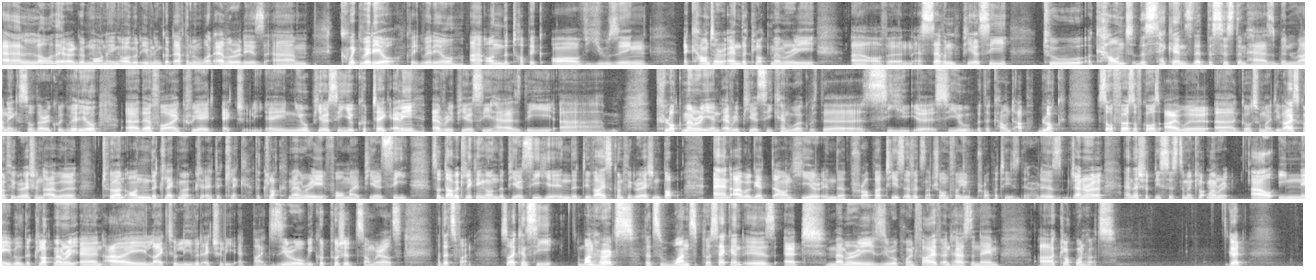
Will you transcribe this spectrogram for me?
Hello there, good morning or good evening, good afternoon, whatever it is. Um, quick video, quick video uh, on the topic of using a counter and the clock memory uh, of an S7 PLC to count the seconds that the system has been running. So very quick video. Uh, therefore, I create actually a new PLC. You could take any, every PLC has the um, clock memory and every PLC can work with the CU, uh, CU with the count up block. So first, of course, I will uh, go to my device configuration. I will turn on the clock, the, the clock memory for my PLC. So double clicking on the PLC here in the device configuration, Bob, and I will get down here in the properties. If it's not shown for you, properties, there it is, general, and there should be system and clock memory. I'll enable the clock memory and I like to leave it actually at byte zero. We could push it somewhere else, but that's fine. So I can see one hertz, that's once per second, is at memory 0.5 and has the name uh, clock 1 hertz. Good.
